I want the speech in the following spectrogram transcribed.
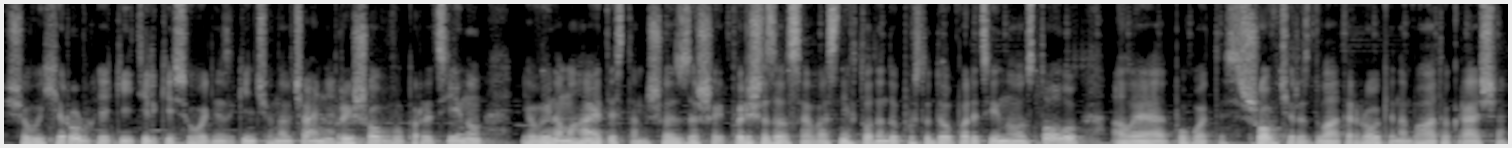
що ви хірург, який тільки сьогодні закінчив навчання, прийшов в операційну, і ви намагаєтесь там щось зашити. Скоріше за все, вас ніхто не допустить до операційного столу, але погодьтесь, шов через 2-3 роки набагато краще,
